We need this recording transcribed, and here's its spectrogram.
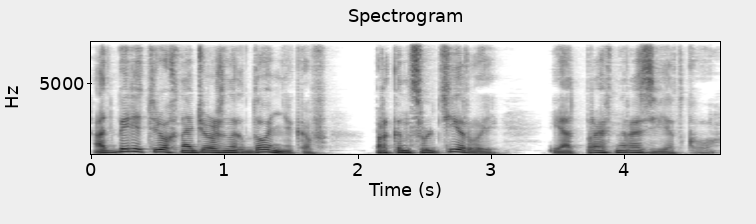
Отбери трех надежных донников, проконсультируй и отправь на разведку.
